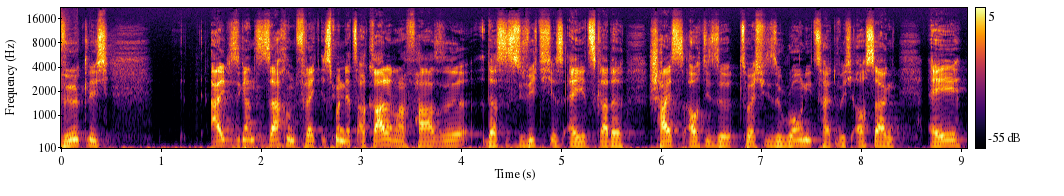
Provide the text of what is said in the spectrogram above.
wirklich all diese ganzen Sachen und vielleicht ist man jetzt auch gerade in einer Phase, dass es wichtig ist, ey, jetzt gerade scheiße auch diese, zum Beispiel diese Roni-Zeit, würde ich auch sagen, ey,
